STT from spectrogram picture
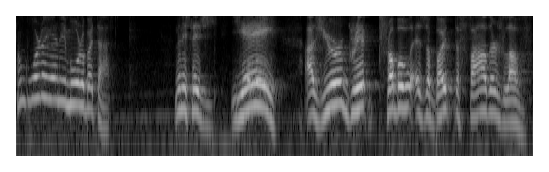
Don't worry any more about that. And then he says, Yea, as your great trouble is about the Father's love,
